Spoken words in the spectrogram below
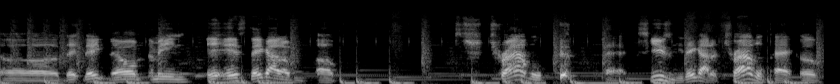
uh, they they, they all, I mean it, it's they got a, a travel pack. Excuse me, they got a travel pack of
